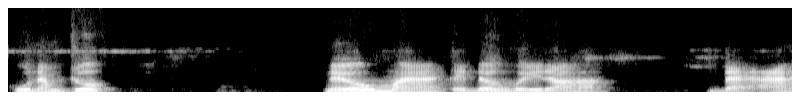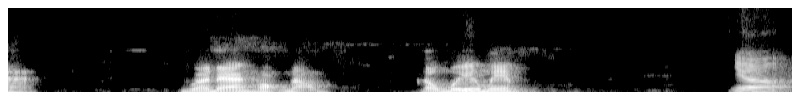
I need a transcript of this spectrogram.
của năm trước. Nếu mà cái đơn vị đó đã và đang hoạt động đồng ý không em? Dạ.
